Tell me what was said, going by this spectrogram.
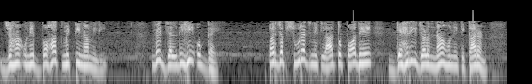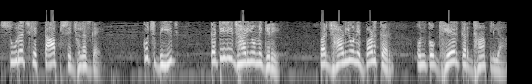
जहाँ उन्हें बहुत मिट्टी ना मिली। वे जल्दी ही उग गए। पर जब सूरज निकला तो पौधे गहरी जड़ ना होने के कारण सूरज के ताप से झुलस गए। कुछ बीज कटीली झाड़ियों में गिरे, पर झाड़ियों ने बढ़कर उनको घेर कर ढांप लिया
